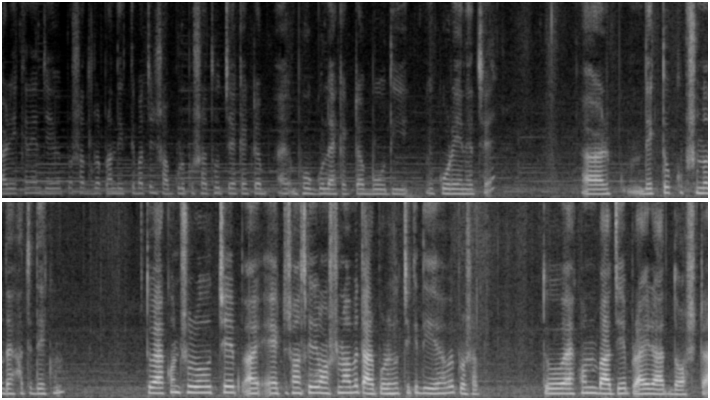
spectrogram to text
আর এখানে যে প্রসাদগুলো আপনারা দেখতে পাচ্ছেন, সবগুলো প্রসাদ হচ্ছে এক একটা ভোগগুলো এক একটা বৌদি করে এনেছে। আর দেখতেও খুব সুন্দর দেখাচ্ছে, দেখুন। তো এখন শুরু হচ্ছে একটা সাংস্কৃতিক অনুষ্ঠান হবে, তারপরে হচ্ছে কি দিয়ে হবে প্রসাদ। তো এখন বাজে প্রায় রাত দশটা,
